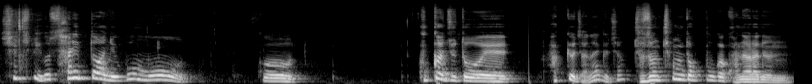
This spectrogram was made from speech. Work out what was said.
실제로 이거 사립도 아니고 뭐 그 국가 주도의 학교잖아요, 그죠? 조선 총독부가 관할하는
